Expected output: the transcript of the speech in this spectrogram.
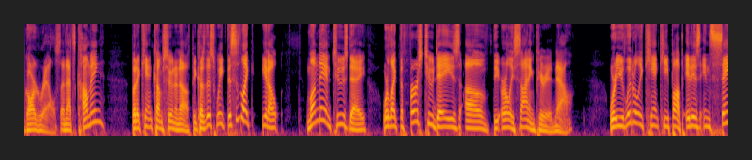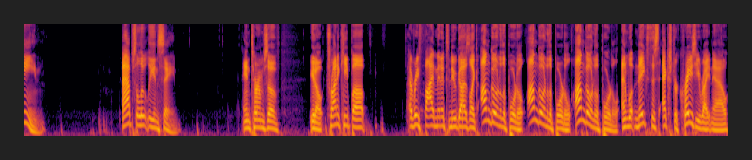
guardrails. And that's coming, but it can't come soon enough because this week, this is like, you know, Monday and Tuesday were like the first two days of the early signing period now, where you literally can't keep up. It is insane. Absolutely insane in terms of you know, trying to keep up. Every five minutes, new guy's like, I'm going to the portal. I'm going to the portal. I'm going to the portal. And what makes this extra crazy right now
